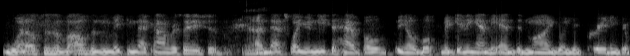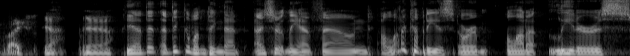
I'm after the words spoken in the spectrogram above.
What else is involved in making that conversation? Yeah. And that's why you need to have both, you know, both the beginning and the end in mind when you're creating your price. Yeah, yeah, yeah. Th- I think the one thing that I certainly have found a lot of companies or a lot of leaders,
